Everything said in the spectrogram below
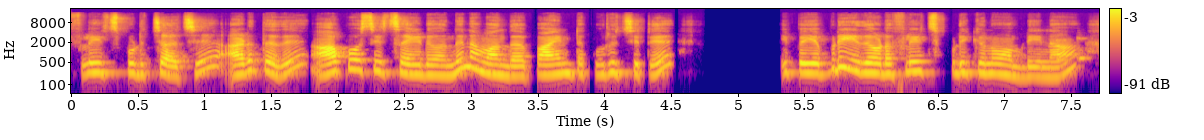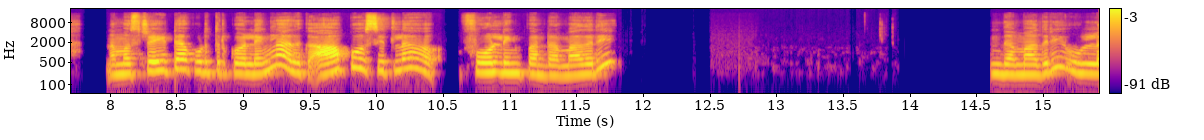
ஃப்ளீட்ஸ் பிடிச்சாச்சு. அடுத்தது ஆப்போசிட் சைடு வந்து நம்ம அந்த பாயிண்ட்டை குறிச்சிட்டு இப்போ எப்படி இதோட ஃப்ளீட்ஸ் பிடிக்கணும் அப்படின்னா நம்ம ஸ்ட்ரெயிட்டாக கொடுத்துருக்கோம் இல்லைங்களா? அதுக்கு ஆப்போசிட்டில் ஃபோல்டிங் பண்ணுற மாதிரி இந்த மாதிரி உள்ள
